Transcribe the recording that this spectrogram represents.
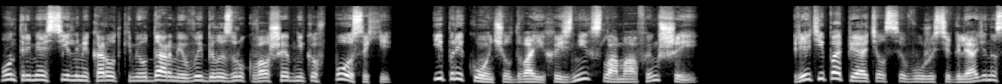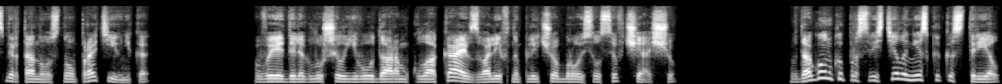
он тремя сильными короткими ударами выбил из рук волшебников посохи и прикончил двоих из них, сломав им шеи. Третий попятился, в ужасе глядя на смертоносного противника. Вейдель оглушил его ударом кулака и, взвалив на плечо, бросился в чащу. Вдогонку просвистело несколько стрел,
